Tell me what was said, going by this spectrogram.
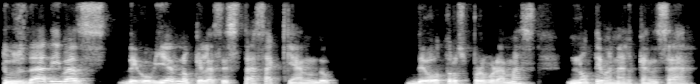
tus dádivas de gobierno que las estás saqueando de otros programas no te van a alcanzar.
